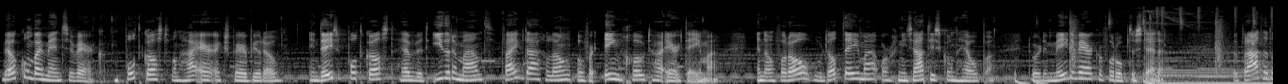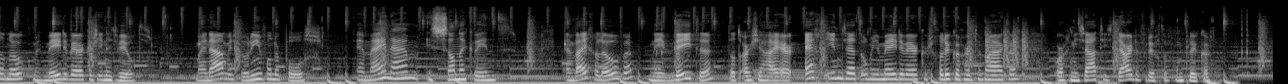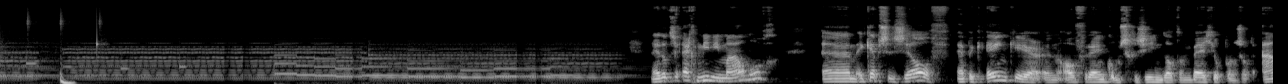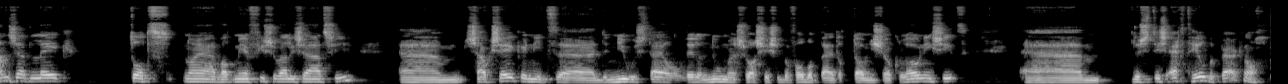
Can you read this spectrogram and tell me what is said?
Welkom bij Mensenwerk, een podcast van HR Expert Bureau. In deze podcast hebben we het iedere maand vijf dagen lang over één groot HR-thema. En dan vooral hoe dat thema organisaties kan helpen, door de medewerker voorop te stellen. We praten dan ook met medewerkers in het wild. Mijn naam is Dorien van der Pols. En mijn naam is Sanne Quint. En wij geloven, nee weten, dat als je HR echt inzet om je medewerkers gelukkiger te maken, organisaties daar de vruchten van plukken. Nee, dat is echt minimaal nog. Um, ik heb ze zelf, heb ik één keer een overeenkomst gezien dat een beetje op een soort aanzet leek tot, nou ja, wat meer visualisatie. Um, zou ik zeker niet uh, de nieuwe stijl willen noemen zoals je ze bijvoorbeeld bij dat Tony Chocoloni ziet. Um, dus het is echt heel beperkt nog.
